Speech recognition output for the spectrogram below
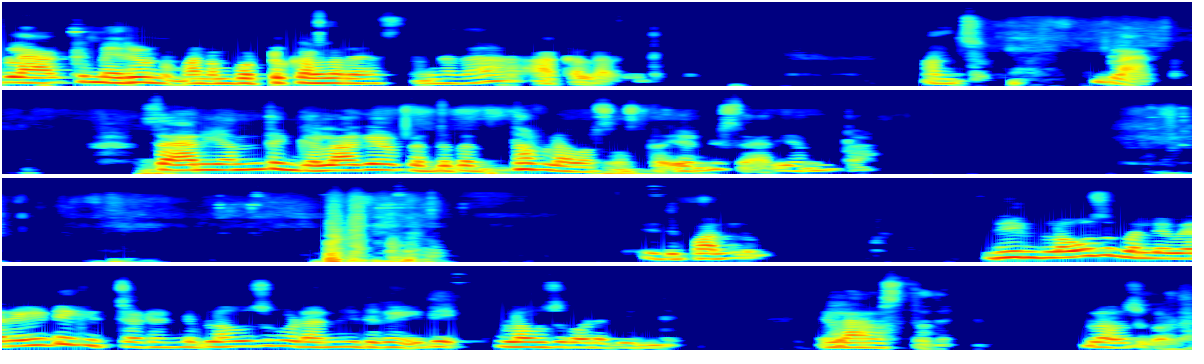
Black maroon మనం బొట్టు కలర్ వేస్తాం కదా ఆ కలర్ ఇది. అంచు బ్లాక్. శారీ అంతా ఇంక ఇలాగే పెద్ద పెద్ద ఫ్లవర్స్ వస్తాయండి శారీ అంతా. ఇది పళ్ళు. దీని బ్లౌజ్ మళ్ళీ వెరైటీకి ఇచ్చాడండి. బ్లౌజ్ కూడా ఇదిగా ఇది. బ్లౌజ్ కూడా దీన్ని ఇలా వస్తుంది. బ్లౌజ్ కూడా.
